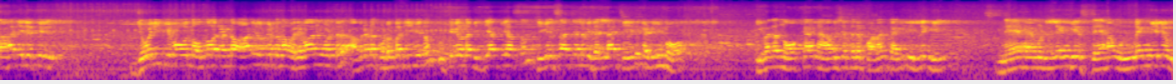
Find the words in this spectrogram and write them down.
സാഹചര്യത്തിൽ ജോലിക്ക് പോകുന്ന ഒന്നോ രണ്ടോ ആളുകൾ കിട്ടുന്ന വരുമാനം കൊണ്ട് അവരുടെ കുടുംബജീവിതം കുട്ടികളുടെ വിദ്യാഭ്യാസം ചികിത്സാ ചെലവ് ഇതെല്ലാം ചെയ്ത് കഴിയുമ്പോൾ ഇവരെ നോക്കാൻ ആവശ്യത്തിന് പണം കയ്യിലില്ലെങ്കിൽ സ്നേഹമില്ലെങ്കിൽ സ്നേഹം ഉണ്ടെങ്കിലും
